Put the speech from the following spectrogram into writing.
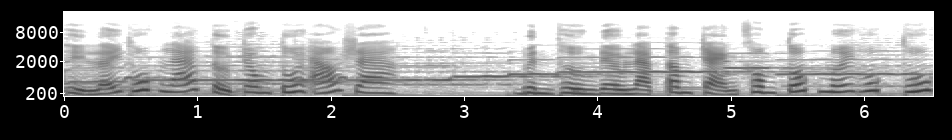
thì lấy thuốc lá từ trong túi áo ra. Bình thường đều là tâm trạng không tốt mới hút thuốc.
